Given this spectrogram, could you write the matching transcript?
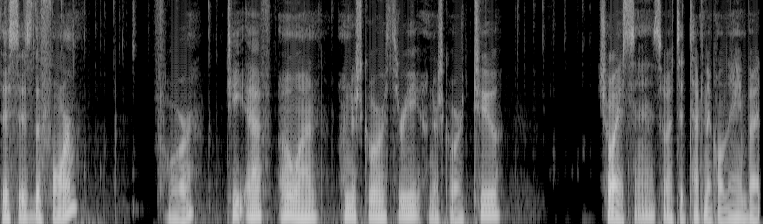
this is the form for TF01 underscore 3 underscore 2 choice. Eh? So it's a technical name, but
